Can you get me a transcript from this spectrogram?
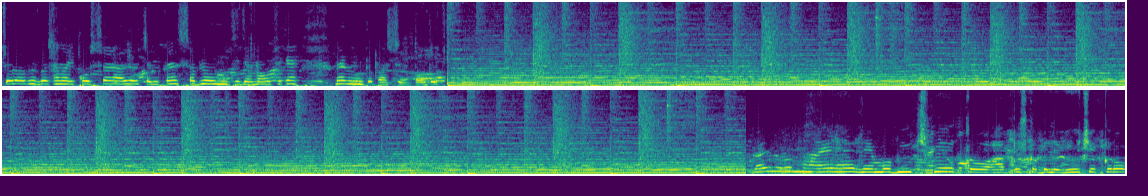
चलो अभी बस हमारी कोस्टर आ गए चलते हैं। सब लोग नीचे जमा हो चुके हैं। मैं भी उनके पास चलता हूँ हम आए हैं रेनबो बीच पे तो आप इसका पहले व्यू चेक करो।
